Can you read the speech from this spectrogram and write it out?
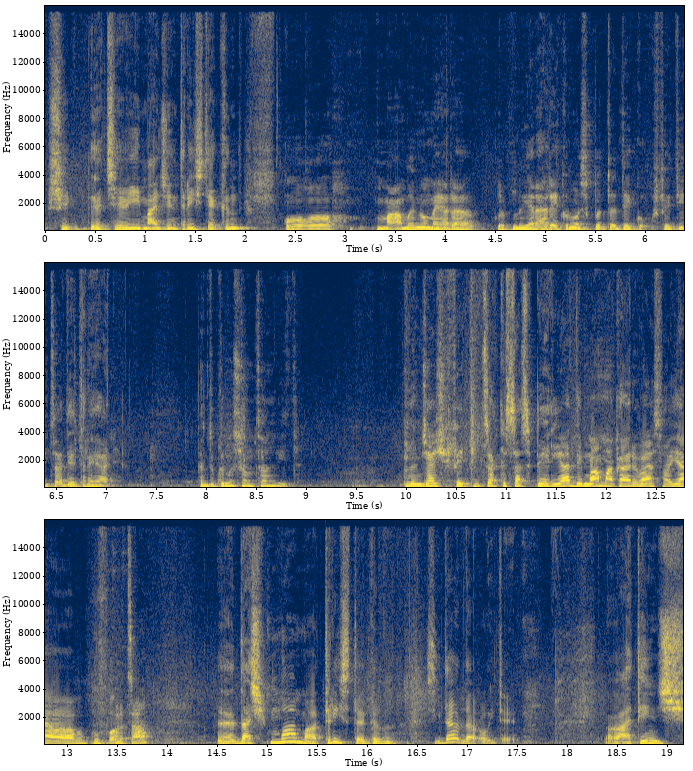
Și ce imagini triste când o mamă nu mai era, nu era recunoscută de fetița de trei ani. Pentru că nu s-a întâlnit. Plângea și fetița că s-a speriat de mama care vrea să o ia cu forța, dar și mama tristă că zic, da, dar uite, atingi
